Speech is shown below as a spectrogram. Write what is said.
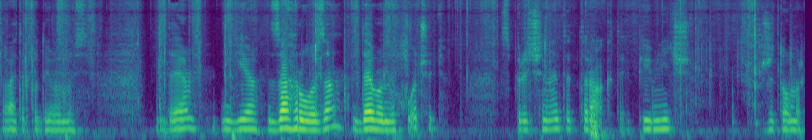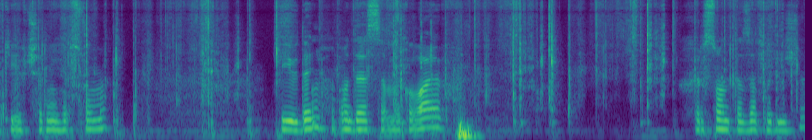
Давайте подивимось, де є загроза, де вони хочуть спричинити теракти. Північ, Житомир, Київ, Чернігів, Суми. Південь, Одеса, Миколаїв, Херсон та Запоріжжя.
